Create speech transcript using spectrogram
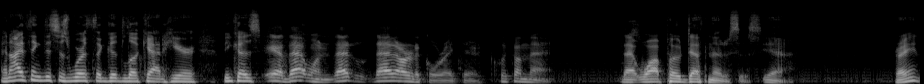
And I think this is worth a good look at here because Yeah, that one. That that article right there. Click on that. That WAPO death notices. Yeah. Right?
